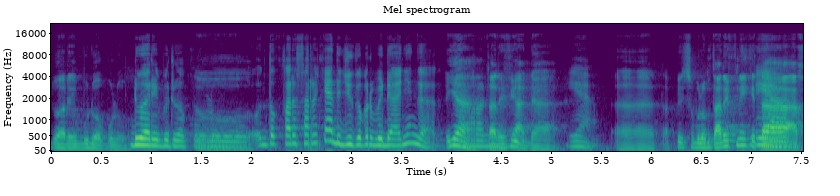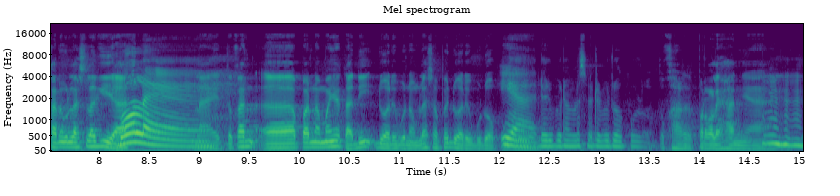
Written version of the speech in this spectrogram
2020. 2020. Untuk tarif-tarifnya ada juga perbedaannya enggak? Iya, tarifnya ada. Iya. Eh, tapi sebelum tarif nih kita Iya. akan ulas lagi ya. Boleh. Nah, itu kan eh, apa namanya tadi 2016 sampai 2020 Iya, 2016 sampai 2020. untuk hal perolehannya. Hmm,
